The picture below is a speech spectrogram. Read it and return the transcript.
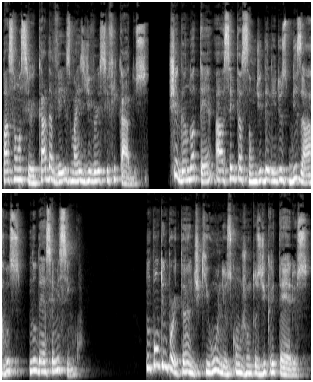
passam a ser cada vez mais diversificados, chegando até a aceitação de delírios bizarros no DSM-5. Um ponto importante que une os conjuntos de critérios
